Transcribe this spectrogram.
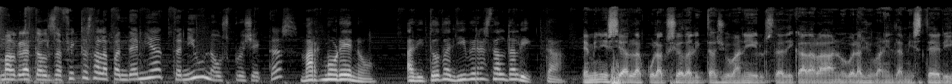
Malgrat els efectes de la pandèmia, teniu nous projectes? Marc Moreno, editor de llibres del delicte. Hem iniciat la col·lecció Delictes Juvenils, dedicada a la novel·la juvenil de misteri,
